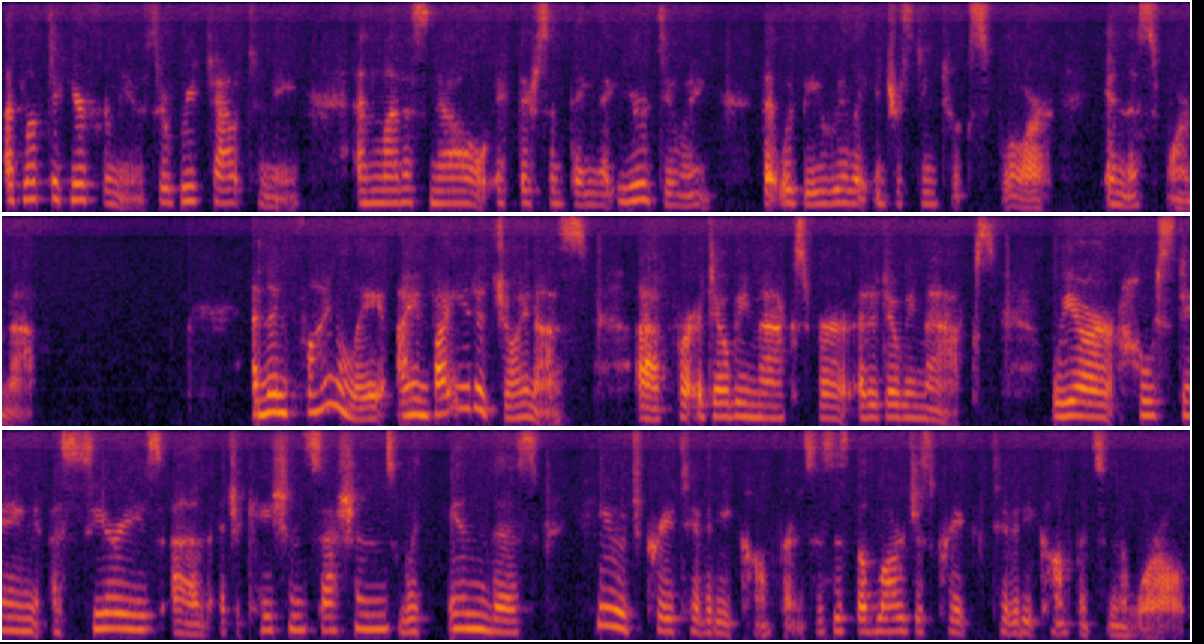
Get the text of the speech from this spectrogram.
I'd love to hear from you. So reach out to me and let us know if there's something that you're doing that would be really interesting to explore in this format. And then finally, I invite you to join us uh, for Adobe Max for at Adobe Max we are hosting a series of education sessions within this huge creativity conference. This is the largest creativity conference in the world.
